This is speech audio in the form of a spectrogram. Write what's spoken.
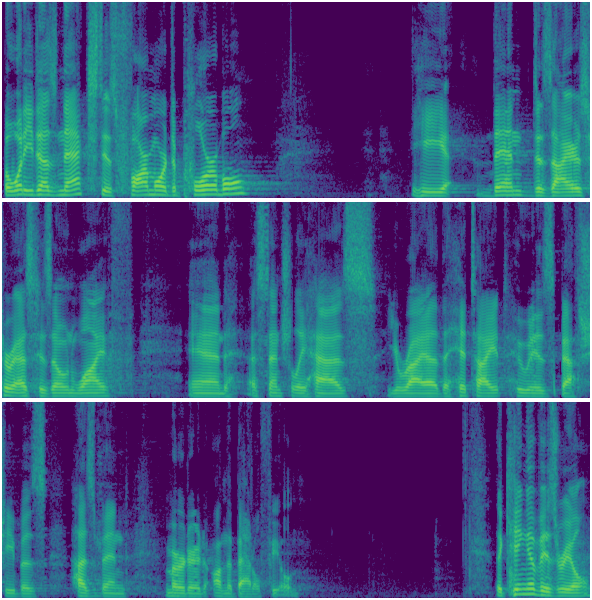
But what he does next is far more deplorable. He then desires her as his own wife and essentially has Uriah the Hittite, who is Bathsheba's husband, murdered on the battlefield the king of Israel,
